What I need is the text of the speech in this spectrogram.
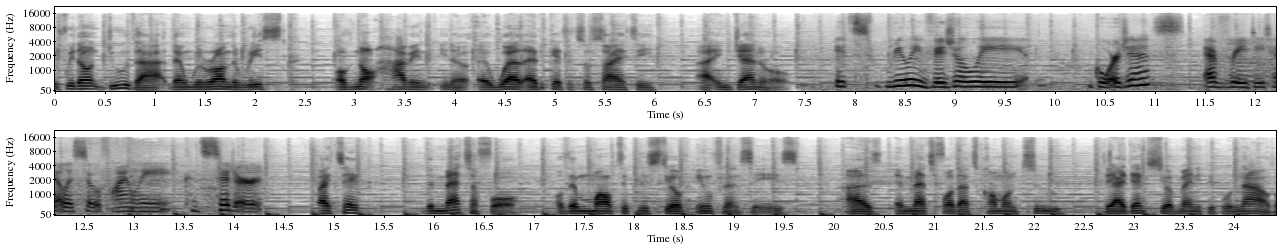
If we don't do that, then we run the risk of not having, you know, a well-educated society uh, in general. It's really visually gorgeous. Every detail is so finely considered. I take the metaphor of the multiplicity of influences as a metaphor that's common to the identity of many people now.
